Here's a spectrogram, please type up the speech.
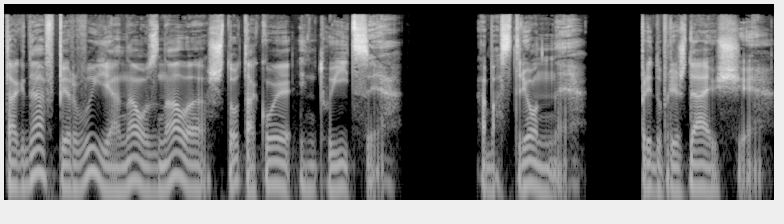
Тогда впервые она узнала, что такое интуиция. Обостренная, предупреждающая.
